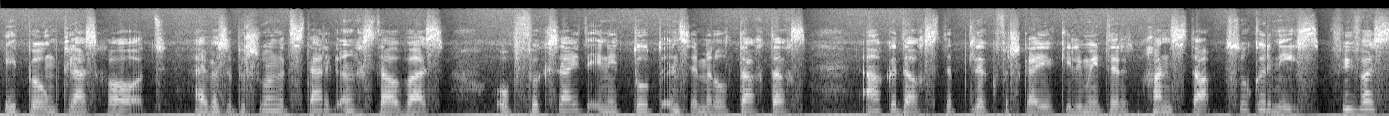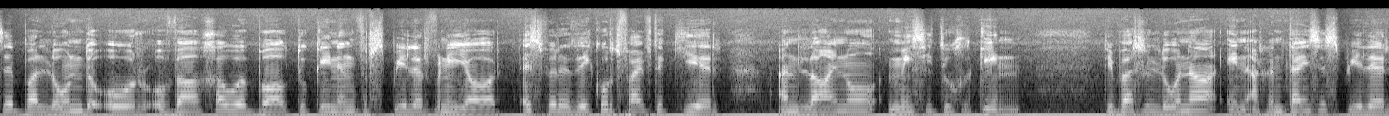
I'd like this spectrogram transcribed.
het by hom klas gehad. Hy was een persoon wat sterk ingestel was op fiksheid en het tot in sy middeltachtigs elke dag stiptelik verskye kilometer gaan stap. Soekernies, FIFA's Ballon d'Or ofwel gouwe bal toekening vir speler van die jaar is vir een rekord vijfde keer aan Lionel Messi toegeken. Die Barcelona en Argentijnse speler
